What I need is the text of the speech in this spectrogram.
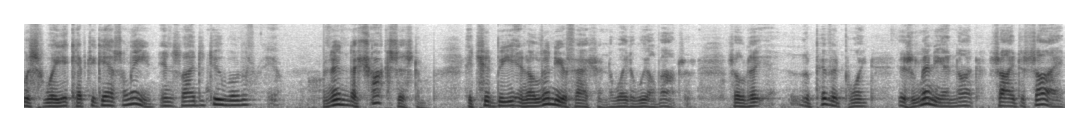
was where you kept your gasoline, inside the tube of the frame. And then the shock system, it should be in a linear fashion, the way the wheel bounces. So the, the pivot point is linear, not side to side.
